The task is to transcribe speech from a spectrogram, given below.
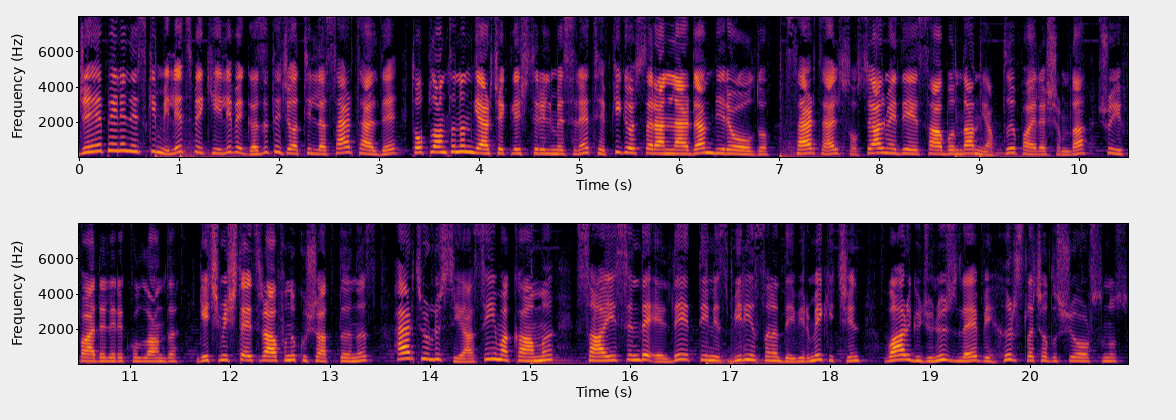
CHP'nin eski milletvekili ve gazeteci Atilla Sertel de toplantının gerçekleştirilmesine tepki gösterenlerden biri oldu. Sertel sosyal medya hesabından yaptığı paylaşımda şu ifadeleri kullandı. Geçmişte etrafını kuşattığınız her türlü siyasi makamı sayesinde elde ettiğiniz bir insanı devirmek için var gücünüzle ve hırsla çalışıyorsunuz.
